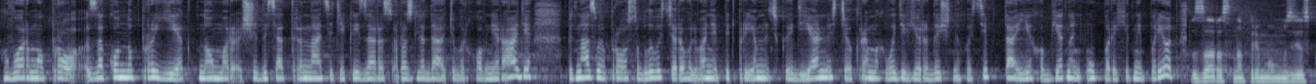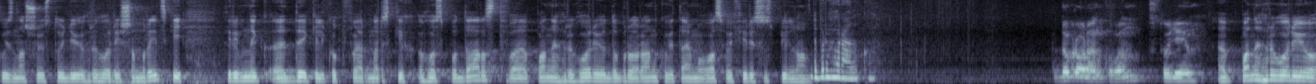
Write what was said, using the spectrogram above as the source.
говоримо про законопроєкт номер 6013, який зараз розглядають у Верховній Раді під назвою про особливості регулювання підприємницької діяльності окремих видів юридичних осіб та їх об'єднань у перехідний період. Зараз на прямому зв'язку з нашою студією Григорій Шамрицький, керівник е, декількох фермерських господарств. Е, Пане Григорію, доброго ранку. Вітаємо вас в ефірі Суспільного. Доброго ранку. Доброго ранку вам в студії. Е, Пане Григорію,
